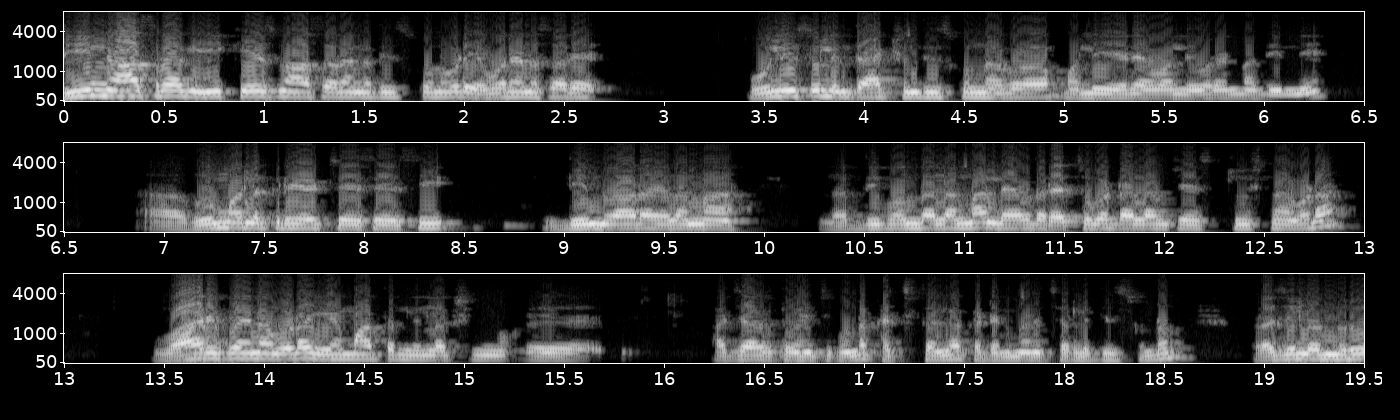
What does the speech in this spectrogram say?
దీన్ని ఆసరాగా ఈ కేసును ఆసరంగా తీసుకుని కూడా ఎవరైనా సరే పోలీసులు ఇంత యాక్షన్ తీసుకున్నా కూడా మళ్ళీ ఏరియా వాళ్ళు ఎవరైనా దీన్ని రూమర్లు క్రియేట్ చేసేసి దీని ద్వారా ఏదన్నా లబ్ధి పొందాలన్నా లేకపోతే రెచ్చగొట్టాలని చేసి చూసినా కూడా వారిపైన కూడా ఏమాత్రం నిర్లక్ష్యం అజాగ్రత్త వహించకుండా ఖచ్చితంగా కఠినమైన చర్యలు తీసుకుంటాం. ప్రజలందరూ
